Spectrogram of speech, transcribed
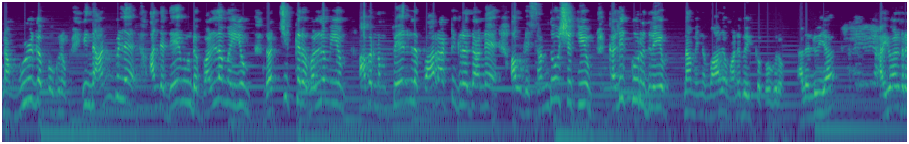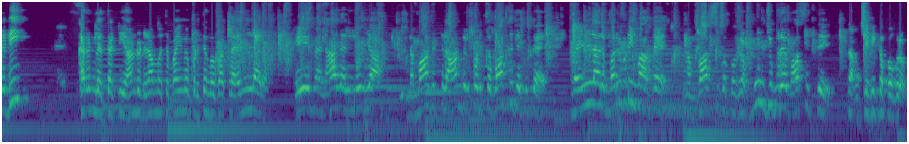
நாம் மூழ்க போகிறோம். இந்த அன்புல அந்த தேவனோட வல்லமையும் ரட்சிக்கிற வல்லமையும் அவர் நம் பேர்ல பாராட்டுகிறதான அவருடைய சந்தோஷத்தையும் களி கூறுதலையும் நாம் இந்த மாதம் அனுபவிக்க போகிறோம். அலலுயா ஐ ஆல்ரெடி கரங்களை தட்டி ஆண்டோட நாமத்தை மகிமைப்படுத்துங்க பார்க்கலாம் எல்லாரும். ஏமே நாள லூயா இந்த மாதத்துல ஆண்டு கொடுத்த வாக்கு நம்ம எல்லாரும் மறுபடியுமாக நாம் வாசிக்க போகிறோம். மூன்று முறை வாசித்து நாம் ஜெபிக்க போகிறோம்.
